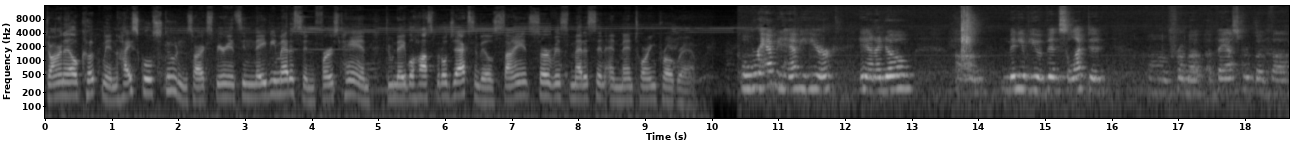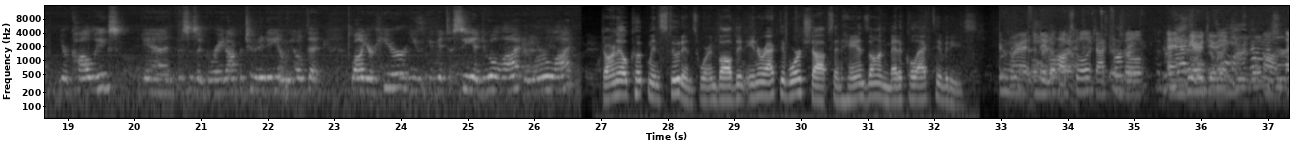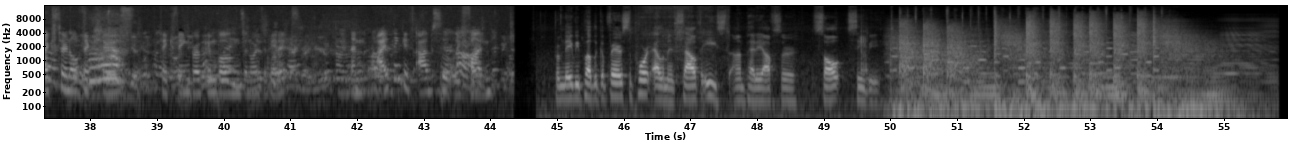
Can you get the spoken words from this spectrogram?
Darnell Cookman high school students are experiencing Navy medicine firsthand through Naval Hospital Jacksonville's Science Service Medicine and Mentoring Program. Well, we're happy to have you here, and I know um, many of you have been selected um, from a, a, vast group of uh, your colleagues, and this is a great opportunity, and we hope that while you're here, you, you get to see and do a lot and learn a lot. Darnell Cookman students were involved in interactive workshops and hands-on medical activities. We're at the Naval Hospital at Jacksonville and we are doing um, external fixtures, fixing broken bones and orthopedics. And I think it's absolutely fun. From Navy Public Affairs Support Element Southeast, I'm Petty Officer Salt Cebe.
